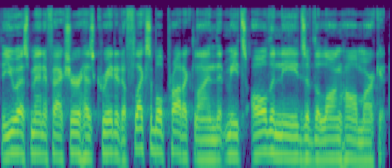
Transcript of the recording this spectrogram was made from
the U.S. manufacturer has created a flexible product line that meets all the needs of the long-haul market.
